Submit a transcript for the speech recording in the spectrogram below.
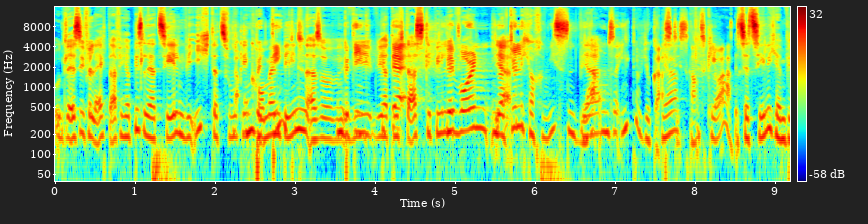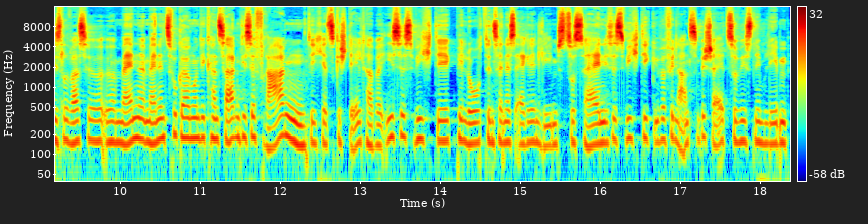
Und Leslie, vielleicht darf ich ein bisschen erzählen, wie ich dazu ja, gekommen unbedingt. bin. Also unbedingt. wie, wie hat mich das gebildet? Wir wollen ja. natürlich auch wissen, wer ja. unser Interviewgast ist, ganz klar. Jetzt erzähle ich ein bisschen was über meine, meinen Zugang und ich kann sagen, diese Fragen, die ich jetzt gestellt habe, ist es wichtig, Pilotin seines eigenen Lebens zu sein? Ist es wichtig, über Finanzen Bescheid zu wissen im Leben?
